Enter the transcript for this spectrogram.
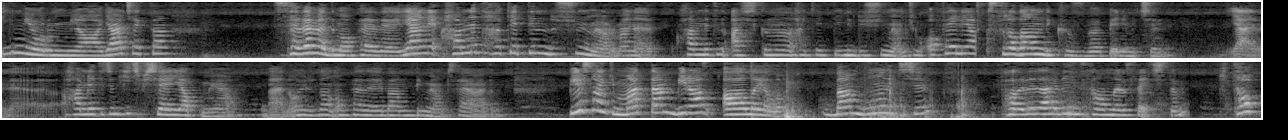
bilmiyorum ya. Gerçekten sevemedim Ophelia'yı. Yani Hamlet'i hak ettiğini düşünmüyorum. Hani Hamlet'in aşkını hak ettiğini düşünmüyorum. Çünkü Ophelia çok sıradan bir kızdı benim için. Yani Hamlet için hiçbir şey yapmıyor. Yani o yüzden Ophelia'yı ben bilmiyorum sevemedim. Bir sonraki maddem biraz ağlayalım. Ben bunun için Fareler ve insanları seçtim. Kitap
